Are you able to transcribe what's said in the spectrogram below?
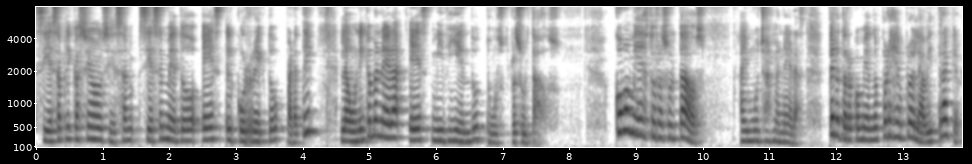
si esa aplicación, si, si ese método es el correcto para ti. La única manera es midiendo tus resultados. ¿Cómo mides tus resultados? Hay muchas maneras, pero te recomiendo, por ejemplo, el Habit Tracker.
